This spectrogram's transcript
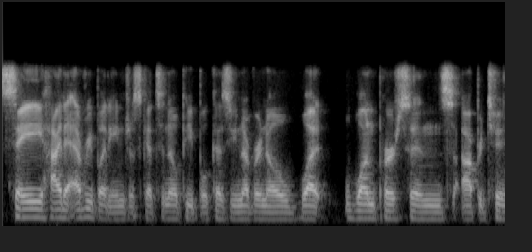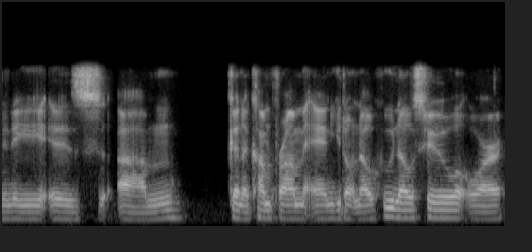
say hi to everybody and just get to know people because you never know what one person's opportunity is um going to come from and you don't know who knows who or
